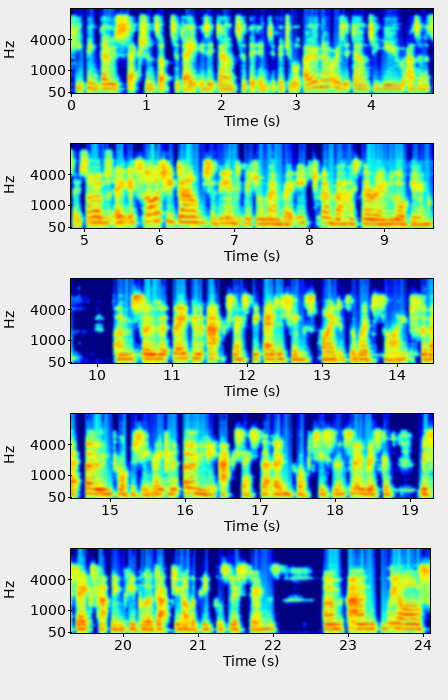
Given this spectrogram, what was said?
Keeping those sections up to date? Is it down to the individual owner, or is it down to you as an um, association? Um, it's largely down to the individual member. Each member has their own login um, so that they can access the editing side of the website for their own property. They can only access their own property, so there's no risk of mistakes happening, people adapting other people's listings. Um, and we ask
